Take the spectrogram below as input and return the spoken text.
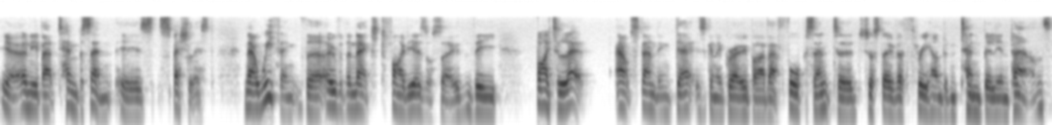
you know, only about 10% is specialist. Now, we think that over the next five years or so, the buy to let outstanding debt is going to grow by about 4% to just over 310 billion pounds.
